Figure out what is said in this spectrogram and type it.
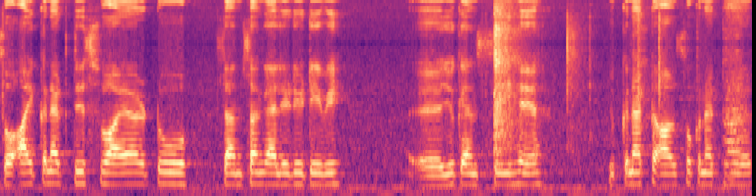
So I connect this wire to Samsung LED TV uh, you can see here. You connect also connect here.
